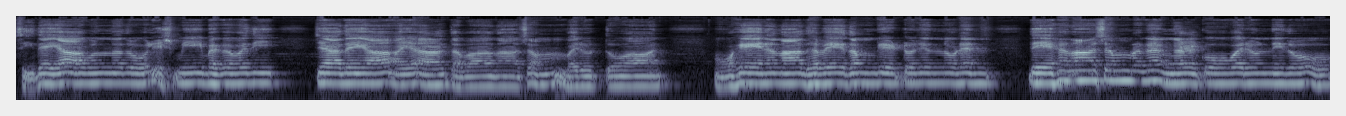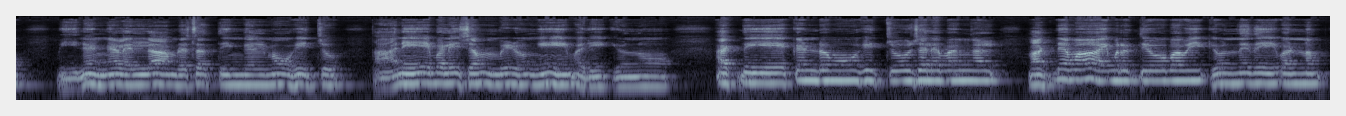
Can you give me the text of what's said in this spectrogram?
സീതയാകുന്നതോ ലക്ഷ്മി ഭഗവതി ജാതയായാൽ തവാനാശം വരുത്തുവാൻ. മോഹേന നാഥഭേദം കേട്ടു ചെന്നുടൻ ദേഹനാശം മൃഗങ്ങൾക്കോ വരുന്നിതോ? മീനങ്ങളെല്ലാം രസത്തിങ്കൽ മോഹിച്ചു താനേ ബളിശം വിഴുങ്ങി മരിക്കുന്നു. അഗ്നിയെ കണ്ടു മോഹിച്ചു ശലഭങ്ങൾ മഗ്നമായി മൃത്യു ഭവിക്കുന്നതേ വണ്ണം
